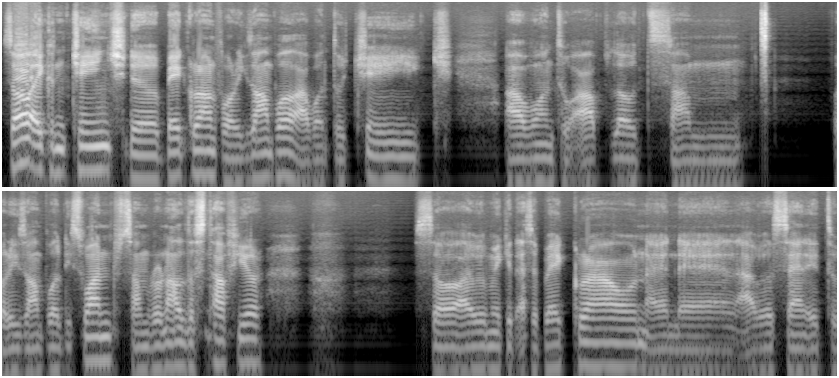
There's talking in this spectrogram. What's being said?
So I can change the background. For example I want to change I want to upload some for example this one some Ronaldo stuff here. So I will make it as a background and then I will send it to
